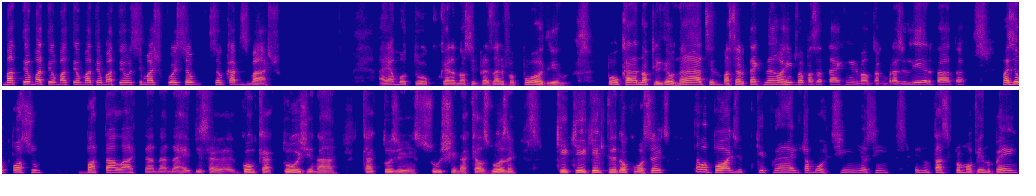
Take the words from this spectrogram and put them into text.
bateu, bateu, bateu, bateu, bateu, e se machucou e saiu, saiu cabisbaixo. Aí a Motoco, que era nosso empresário, falou: Pô, Rodrigo, Pô, o cara não aprendeu nada, vocês não passaram técnico. Não, a gente vai passar técnico, ele vai lutar com o brasileiro, tá, tá. Mas eu posso botar lá na, na, na revista Gon Cactuji, na Cactuji Sushi, naquelas duas, né? Que, que, que ele treinou com vocês? Então, pode, porque ah, ele tá mortinho, assim, ele não está se promovendo bem.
